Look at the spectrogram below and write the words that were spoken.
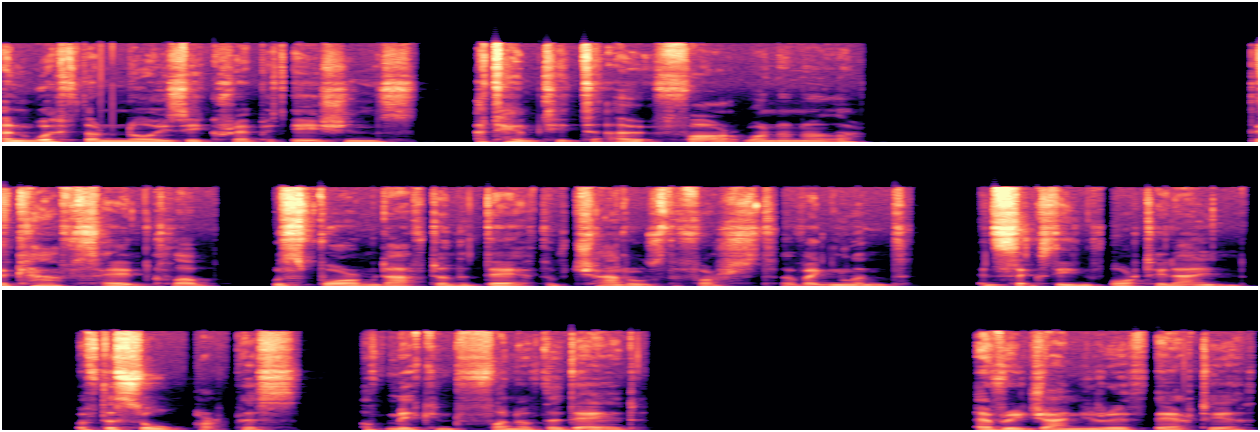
and with their noisy crepitations attempted to outfart one another. The Calf's Head Club was formed after the death of Charles I of England in 1649 with the sole purpose of making fun of the dead. Every January 30th,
